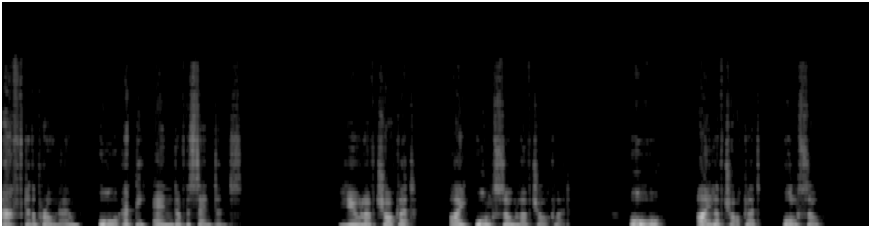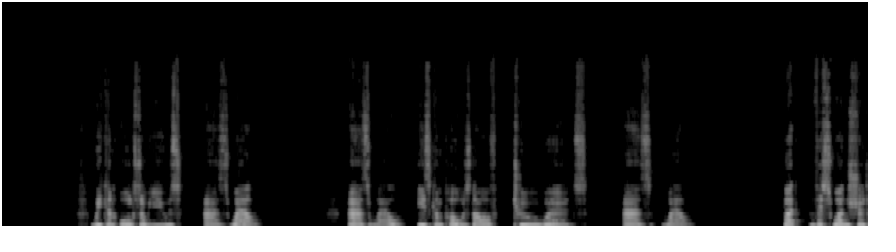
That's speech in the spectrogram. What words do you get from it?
after the pronoun or at the end of the sentence. You love chocolate? I also love chocolate. Or, I love chocolate also. We can also use as well. As well is composed of two words, as well but this one should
